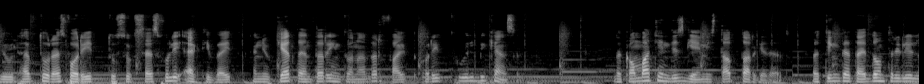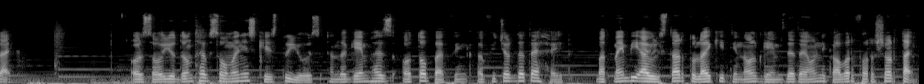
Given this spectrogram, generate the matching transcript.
you will have to rest for it to successfully activate and you can't enter into another fight or it will be cancelled. The combat in this game is tab targeted, a thing that I don't really like. Also, you don't have so many skills to use and the game has auto-pathing, a feature that I hate, but maybe I will start to like it in all games that I only cover for a short time.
